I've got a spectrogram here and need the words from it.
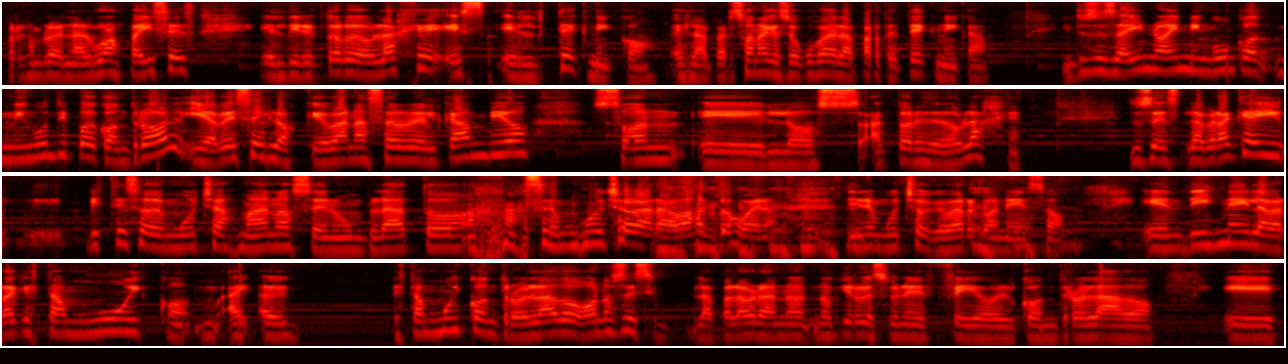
por ejemplo, en algunos países el director de doblaje es el técnico, es la persona que se ocupa de la parte técnica. Entonces ahí no hay ningún, ningún tipo de control y a veces los que van a hacer el cambio son eh, los actores de doblaje. Entonces, la verdad que hay, viste eso de muchas manos en un plato, hace mucho garabato, bueno, tiene mucho que ver con eso. En Disney, la verdad que está muy, está muy controlado, o no sé si la palabra, no, quiero que suene feo, el controlado. Eh,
